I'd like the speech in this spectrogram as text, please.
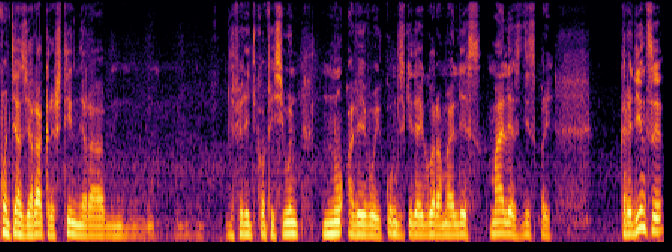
Contează, era creștin, era mm, diferite confesiuni, nu aveai voie. Cum deschideai gura, mai ales, mai ales despre credință,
